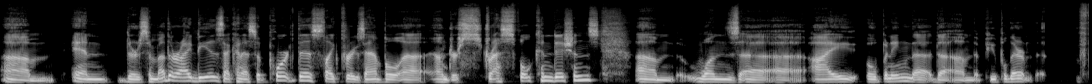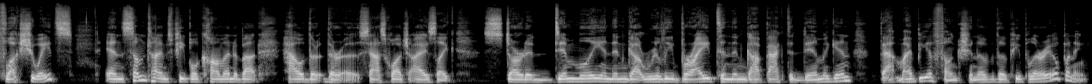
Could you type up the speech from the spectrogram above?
Um, and there's some other ideas that kind of support this, like for example, uh, under stressful conditions, um, one's uh, uh, eye opening, the the um, the pupil there fluctuates. And sometimes people comment about how the, their uh, sasquatch eyes like started dimly and then got really bright and then got back to dim again. That might be a function of the pupillary opening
